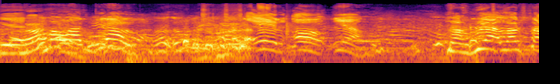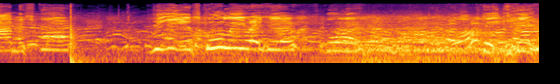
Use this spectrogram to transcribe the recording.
Yeah. And yeah. Yeah, we at lunchtime at school. We eating schoolie right here. Schoolie. He- he-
